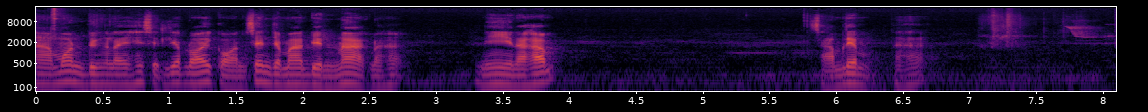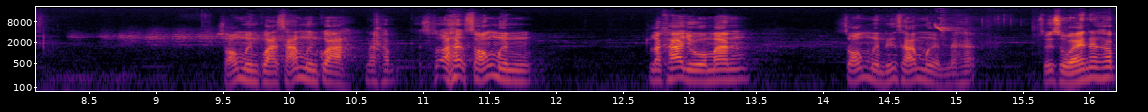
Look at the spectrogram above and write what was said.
ฮาร์มอนดึงอะไรให้เสร็จเรียบร้อยก่อน เส้นจะมาเด่นมากนะฮะนี่นะครับสามเล่มนะฮะสองหมื่นกว่าสามหมื่นกว่านะครับสองหมื่นราคาอยู่ประมาณสองหมื่นถึงสามหมื่นนะฮะสวยๆนะครับ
